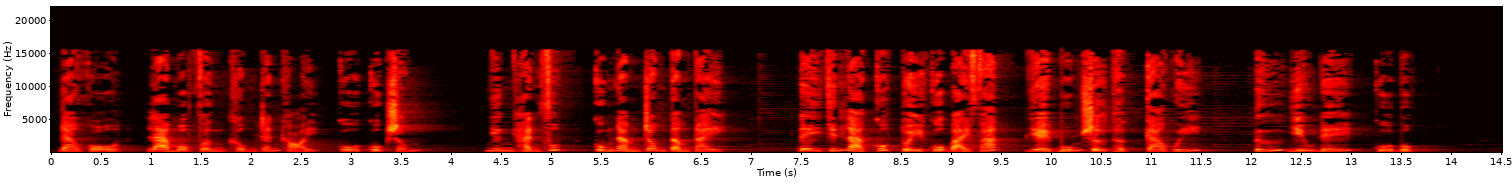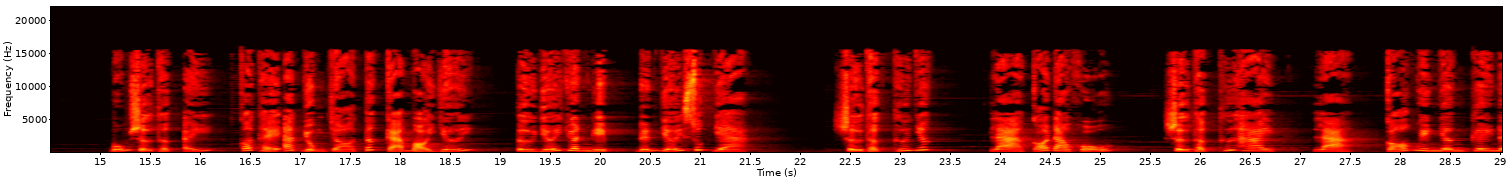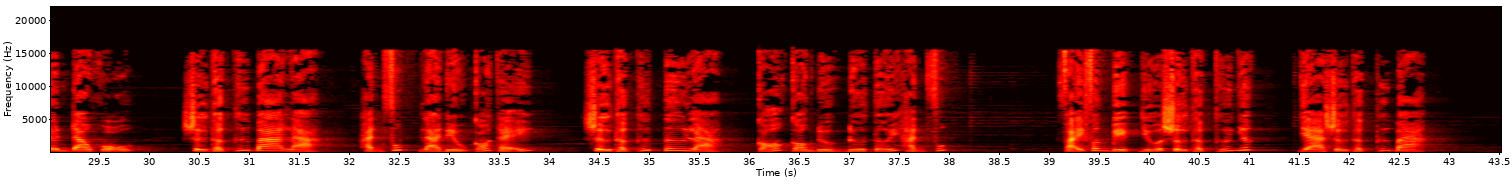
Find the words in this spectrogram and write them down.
Đau khổ là một phần không tránh khỏi của cuộc sống, nhưng hạnh phúc cũng nằm trong tầm tay. Đây chính là cốt tủy của bài pháp về bốn sự thật cao quý, tứ diệu đế của Bụt. Bốn sự thật ấy có thể áp dụng cho tất cả mọi giới, từ giới doanh nghiệp đến giới xuất gia. Sự thật thứ nhất là có đau khổ. Sự thật thứ hai là có nguyên nhân gây nên đau khổ. Sự thật thứ ba là hạnh phúc là điều có thể. Sự thật thứ tư là có con đường đưa tới hạnh phúc. Phải phân biệt giữa sự thật thứ nhất và sự thật thứ ba.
